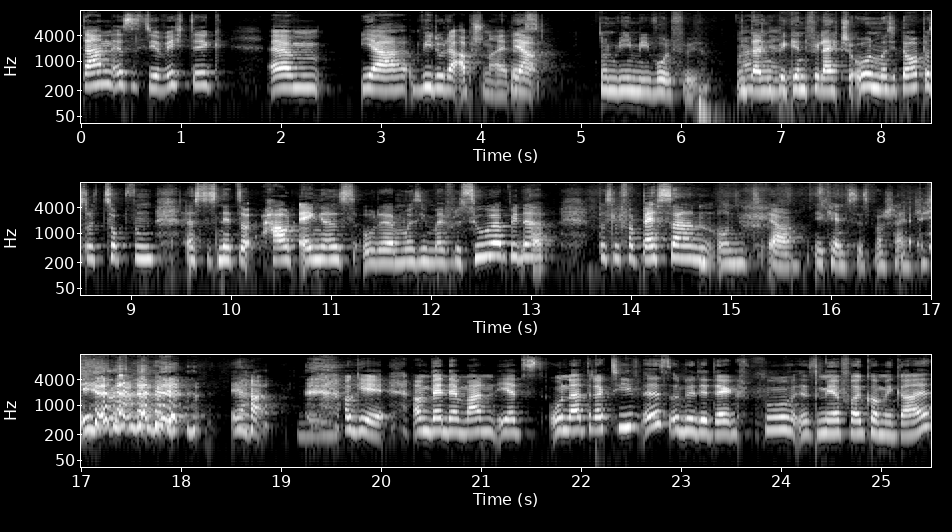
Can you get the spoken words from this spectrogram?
dann ist es dir wichtig, ähm, ja, wie du da abschneidest. Ja. Und wie ich mich wohlfühle. Und okay. dann beginnt vielleicht schon, oh, muss ich da ein bisschen zupfen, dass das nicht so hauteng ist oder muss ich meine Frisur wieder ein bisschen verbessern und ja, ihr kennt es wahrscheinlich. ja. Okay, und wenn der Mann jetzt unattraktiv ist und du dir denkst, puh, ist mir vollkommen egal,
